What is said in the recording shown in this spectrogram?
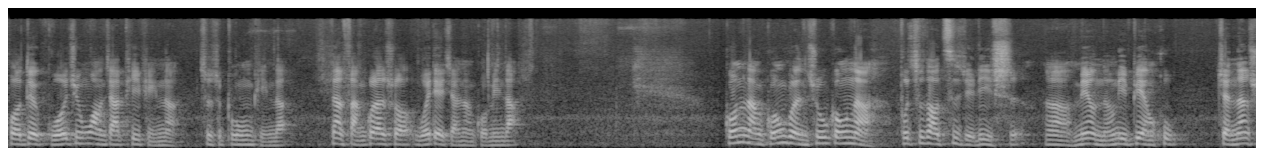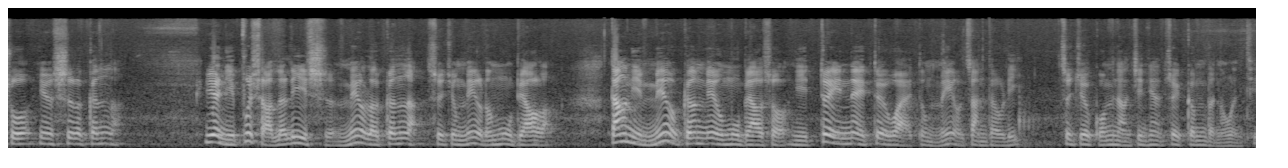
或对国军妄加批评呢，这是不公平的。但反过来说，我得讲讲国民党。国民党滚滚诸公呢，不知道自己历史啊，没有能力辩护。简单说，因为失了根了。因为你不晓得历史，没有了根了，所以就没有了目标了。当你没有根、没有目标的时候，你对内对外都没有战斗力。这就是国民党今天最根本的问题。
